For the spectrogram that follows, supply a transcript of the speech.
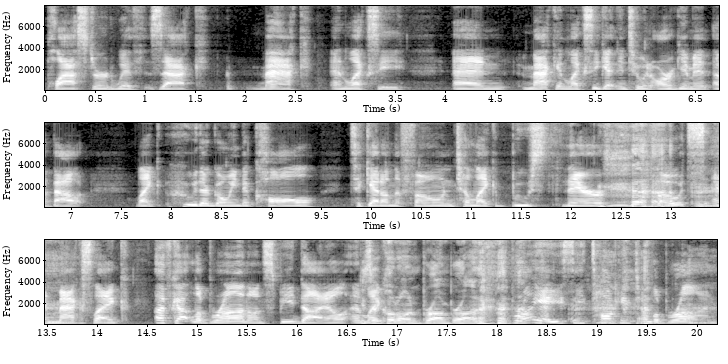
plastered with Zach, Mac, and Lexi, and Mac and Lexi get into an argument about like who they're going to call to get on the phone to like boost their votes, and Mac's like. I've got LeBron on speed dial, and he's like, like, "Hold on, Bron, Bron." LeBron, yeah, you see talking to LeBron,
